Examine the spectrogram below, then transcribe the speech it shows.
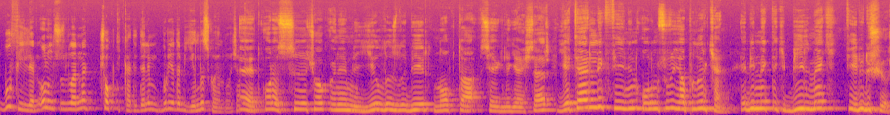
Bu fiillerin olumsuzlarına çok dikkat edelim. Buraya da bir yıldız koyalım hocam. Evet, orası çok önemli. Yıldızlı bir nokta sevgili gençler. Yeterlilik fiilinin olumsuzu yapılırken ebilmekteki bilmek fiili düşüyor.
